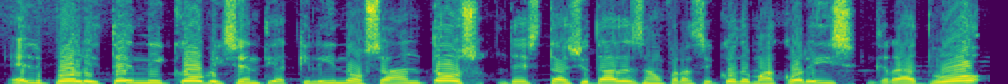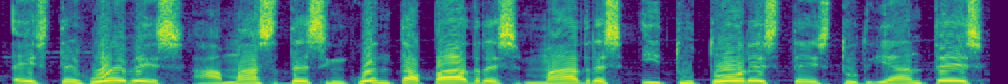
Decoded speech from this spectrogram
El Politécnico Vicente Aquilino Santos de esta ciudad de San Francisco de Macorís graduó este jueves a más de 50 padres, madres y tutores de estudiantes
